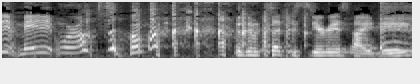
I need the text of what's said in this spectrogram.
it made it more awesome. because it was such a serious ID.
